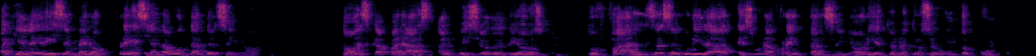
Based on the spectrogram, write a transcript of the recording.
a quien le dice, menosprecian la bondad del Señor. No escaparás al juicio de Dios. Tu falsa seguridad es una afrenta al Señor y esto es nuestro segundo punto.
